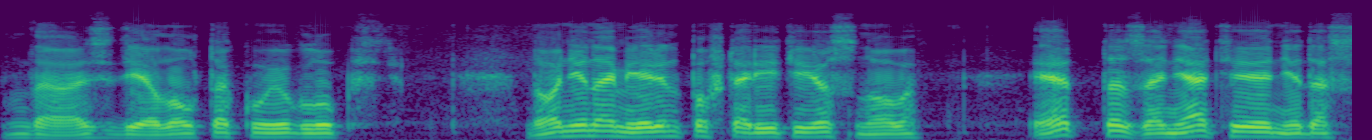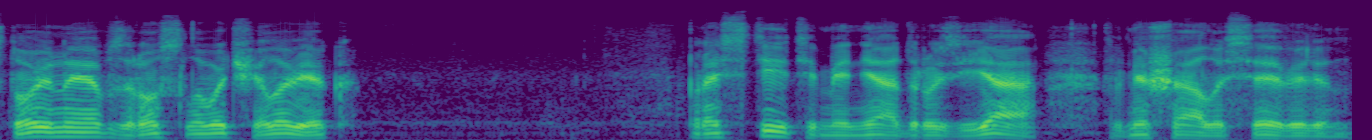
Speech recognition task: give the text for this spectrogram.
«Да, сделал такую глупость, но не намерен повторить ее снова. Это занятие, недостойное взрослого человека». «Простите меня, друзья», — вмешалась Эвелин.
